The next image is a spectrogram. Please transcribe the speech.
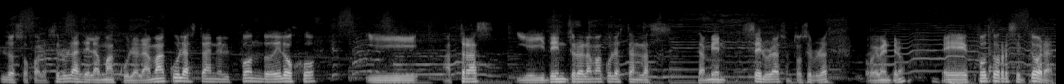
los ojos, las células de la mácula. La mácula está en el fondo del ojo y atrás y dentro de la mácula están las también células, son todas células, obviamente, ¿no? Eh, fotorreceptoras,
